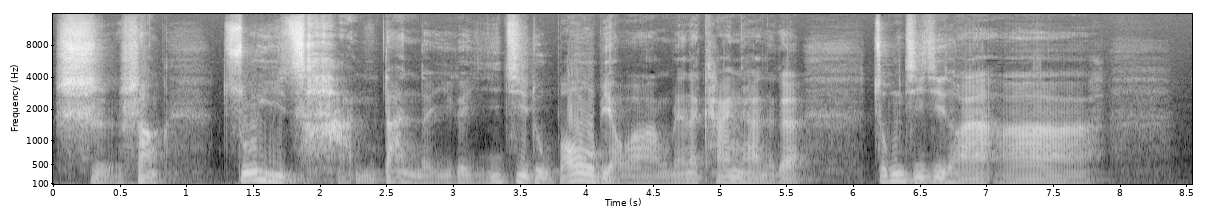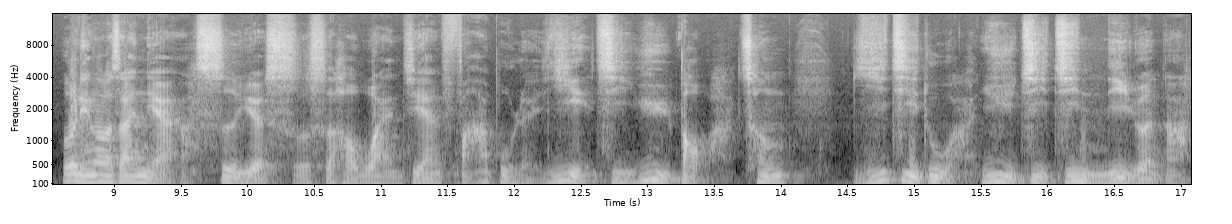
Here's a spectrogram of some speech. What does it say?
史上最惨淡的一个一季度报表啊！我们来看看这个中集集团啊，二零二三年啊四月十四号晚间发布了业绩预报啊，称一季度啊预计净利润啊。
